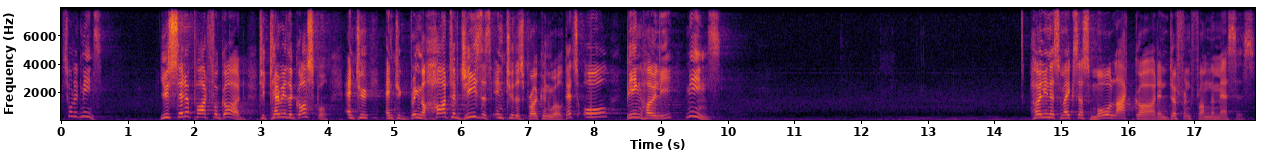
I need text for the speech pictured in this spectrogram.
That's all it means. You set apart for God to carry the gospel and to, and to bring the heart of Jesus into this broken world. That's all being holy means. Holiness makes us more like God and different from the masses.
